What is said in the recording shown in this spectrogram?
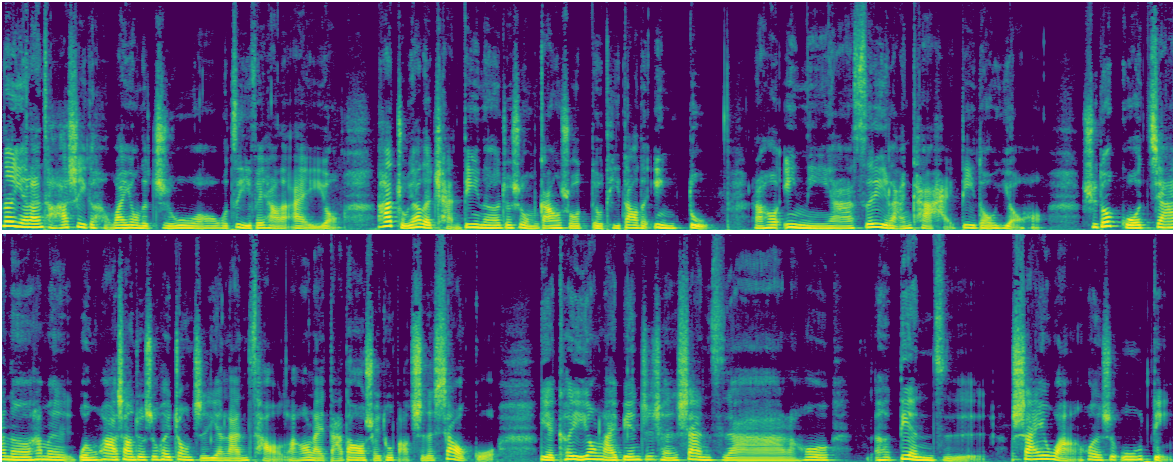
那岩兰草它是一个很万用的植物哦，我自己非常的爱用。它主要的产地呢，就是我们刚刚说有提到的印度，然后印尼呀、斯里兰卡、海地都有哈。许多国家呢，他们文化上就是会种植岩兰草，然后来达到水土保持的效果，也可以用来编织成扇子啊，然后呃垫子、筛网或者是屋顶。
